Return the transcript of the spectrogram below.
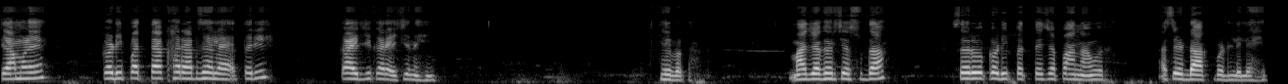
त्यामुळे कडीपत्ता खराब झाला तरी काळजी करायची नाही. हे बघा. माझ्या घरच्यासुद्धा सर्व कढीपत्त्याच्या पानावर असे डाग पडलेले आहेत.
